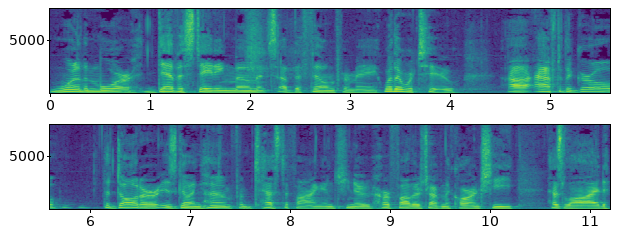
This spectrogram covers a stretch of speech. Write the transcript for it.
one of the more devastating moments of the film for me well there were two uh, after the girl the daughter is going home from testifying and you know her father's driving the car and she has lied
